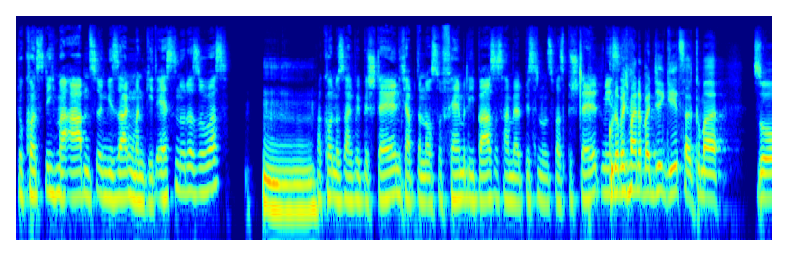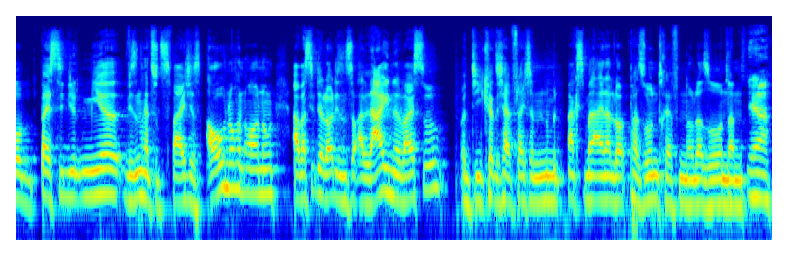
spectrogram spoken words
du konntest nicht mal abends irgendwie sagen, man geht essen oder sowas. Hm. Man konnte nur sagen, wir bestellen. Ich habe dann auch so Family-Basis, haben wir halt ein bisschen uns was bestellt. Mäßig. Gut, aber ich meine, bei dir geht's halt, guck mal, so bei Cindy und mir, wir sind halt zu zweit, ist auch noch in Ordnung. Aber es gibt ja Leute, die sind so alleine, weißt du? Und die können sich halt vielleicht dann nur mit maximal einer Person treffen oder so. Und dann. Ja.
